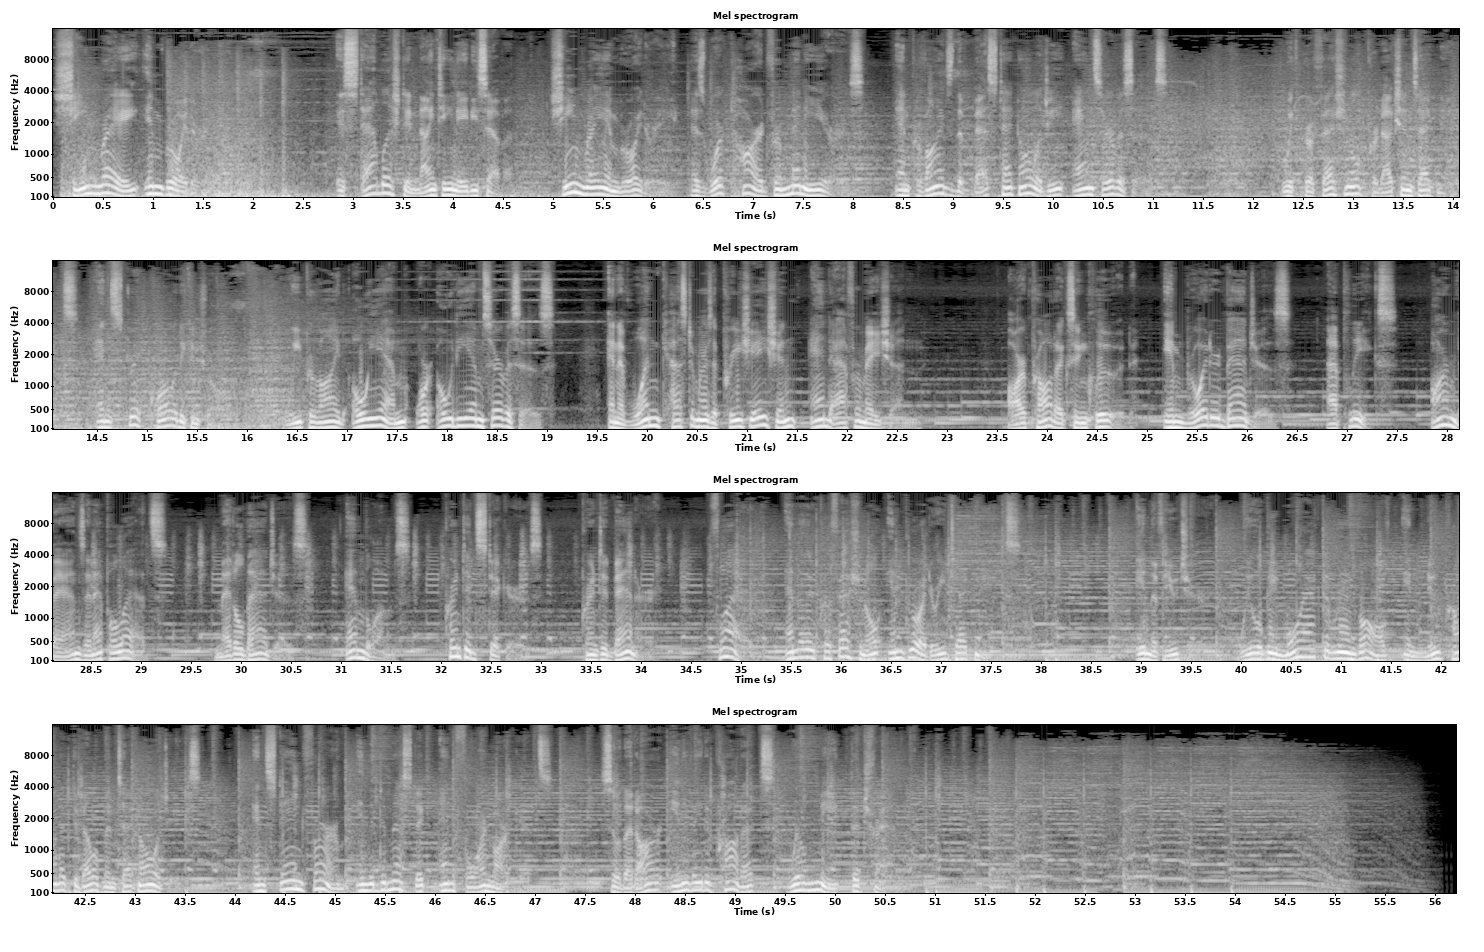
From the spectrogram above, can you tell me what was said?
Hsin Ruey Embroidery. Established in 1987, Hsin Ruey Embroidery has worked hard for many years and provides the best technology and services. With professional production techniques and strict quality control, we provide OEM or ODM services and have won customers' appreciation and affirmation. Our products include embroidered badges, appliques, armbands and epaulettes, metal badges, emblems, printed stickers, printed banner, flag, and other professional embroidery techniques. In the future, we will be more actively involved in new product development technologies and stand firm in the domestic and foreign markets so that our innovative products will meet the trend.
